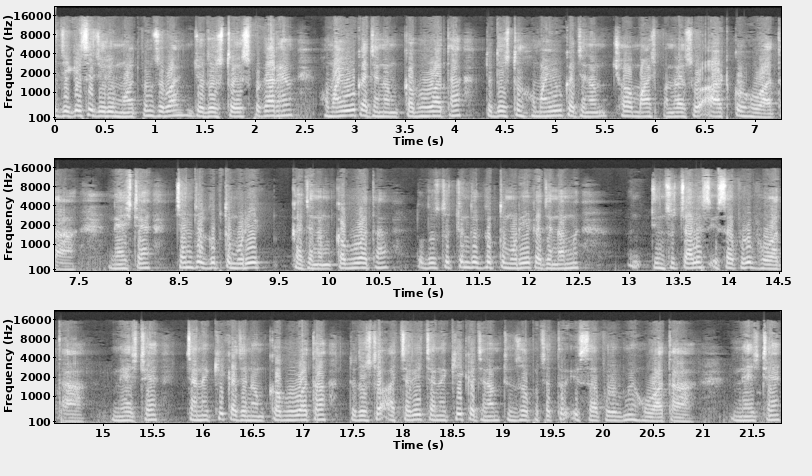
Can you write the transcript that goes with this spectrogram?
जीके से जुड़ी महत्वपूर्ण सुबह, जो दोस्तों इस प्रकार है, हुमायूं का जन्म कब हुआ था? तो दोस्तों, हुमायूं का जन्म 6 मार्च 1508 को हुआ था। नेक्स्ट है, चंद्रगुप्त मौर्य का जन्म कब हुआ था? तो दोस्तों, चंद्रगुप्त मौर्य का जन्म 340 ईसा पूर्व हुआ था। नेक्स्ट है चाणक्य का जन्म कब हुआ था? तो दोस्तों, आचार्य चाणक्य का जन्म 375 ईसा पूर्व में हुआ था। नेक्स्ट है,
